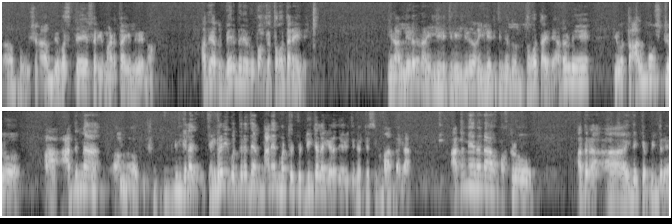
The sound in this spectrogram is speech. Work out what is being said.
ಆ, ಬಹುಶಃ ವ್ಯವಸ್ಥೆ ಸರಿ ಮಾಡ್ತಾ ಇಲ್ವೇನೋ. ಅದೇ ಅದು ಬೇರೆ ಬೇರೆ ರೂಪಾಂತರ ತಗೋತಾನೆ ಇದೆ. ನೀನು ಅಲ್ಲಿ ಹಿಡಿದ್ರೆ ನಾನು ಇಲ್ಲಿ ಹಿಡಿತೀನಿ, ಇಲ್ಲಿ ಹಿಡಿದ್ರೆ ನಾನು ಇಲ್ಲಿ ಹಿಡಿತೀನಿ ಅಂತ ಒಂದು ತಗೋತಾ ಇದೆ. ಅದರಲ್ಲಿ ಇವತ್ತು ಆಲ್ಮೋಸ್ಟ್ ಅದನ್ನ ನಿಮ್ಗೆಲ್ಲ ಜನರಲಿ ಗೊತ್ತಿರುತ್ತೆ, ಅದು ನಾನೇನ್ ಮಾಡ್ತೀವಿ ಡೀಟೇಲ್ ಆಗಿ ಹೇಳದೆ ಹೇಳ್ತೀನಿ ಅಷ್ಟೇ ಸಿನಿಮಾ ಅಂದಾಗ. ಅದನ್ನೇನ ಮಕ್ಕಳು ಅದರ ಇದಕ್ಕೆ ಬಿದ್ದರೆ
